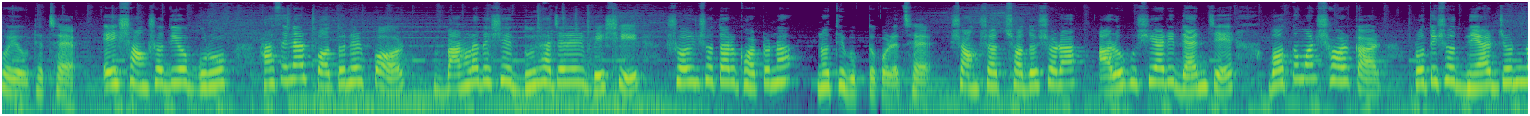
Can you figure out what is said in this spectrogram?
হয়ে উঠেছে। এই সংসদীয় গ্রুপ হাসিনার পতনের পর বাংলাদেশে দুই হাজারের বেশি সহিংসতার ঘটনা নথিভুক্ত করেছে। সংসদ সদস্যরা আরও হুঁশিয়ারি দেন যে বর্তমান সরকার প্রতিশোধ নেয়ার জন্য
